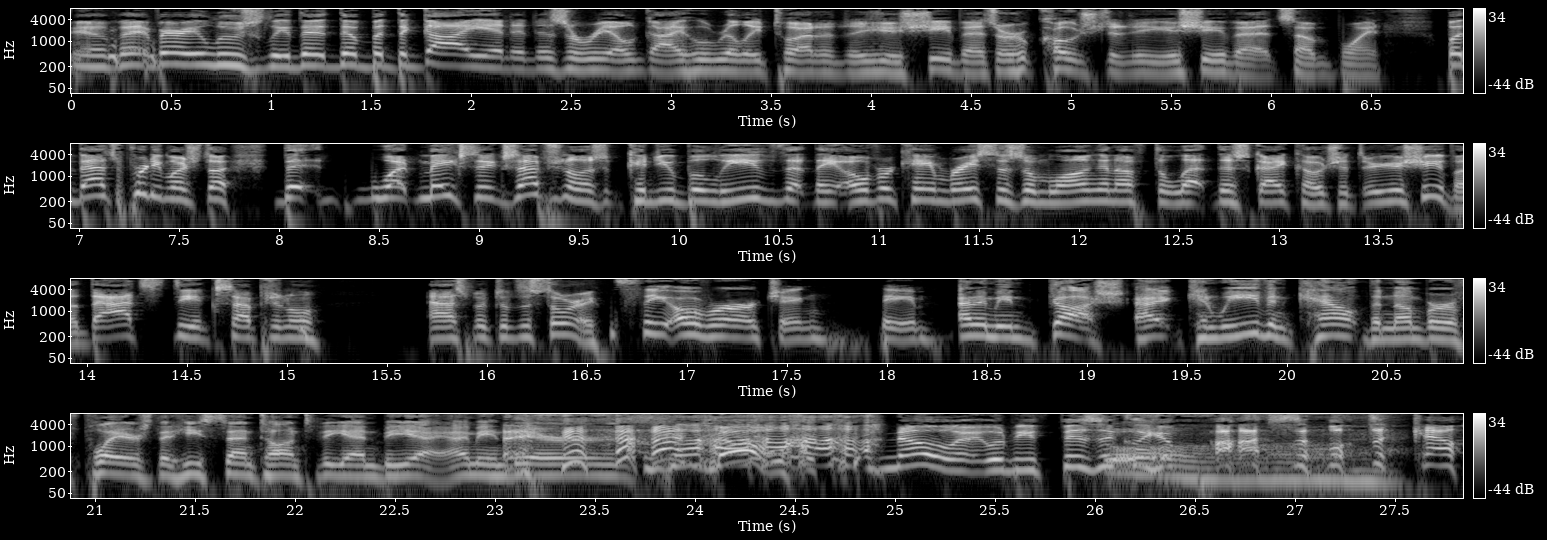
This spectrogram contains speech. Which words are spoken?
yeah, ve- very loosely. The, the but the guy in it is a real guy who really taught at a yeshiva or coached at a yeshiva at some point. But that's pretty much the, the what makes it exceptional is can you believe that they overcame racism long enough to let this guy coach at their yeshiva? That's the exceptional aspect of the story. It's the overarching theme. And I mean, gosh, I, can we even count the number of players that he sent on to the NBA? I mean, there's no, no, it would be physically Oh. impossible to count.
